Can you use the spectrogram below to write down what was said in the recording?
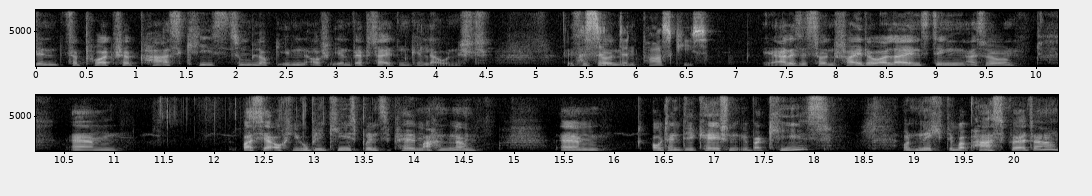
den Support für Passkeys zum Login auf ihren Webseiten gelauncht. Das Was sind so ein, denn Passkeys? Ja, das ist so ein FIDO Alliance Ding, also ähm, was ja auch YubiKeys prinzipiell machen, ne? Ähm, Authentication über Keys und nicht über Passwörter.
